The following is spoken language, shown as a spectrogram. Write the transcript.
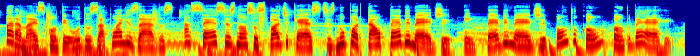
Para mais conteúdos atualizados, acesse os nossos podcasts no portal PebMed, em pebmed.com.br.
